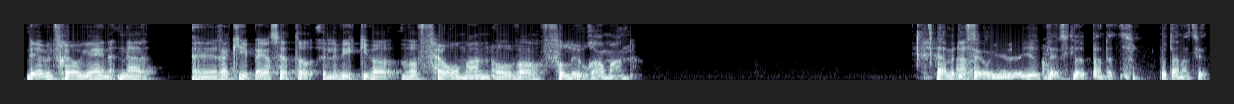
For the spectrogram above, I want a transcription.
det jag vill fråga är när eh, Rakip ersätter Lewicki, vad, vad får man och vad förlorar man? Ja men du alltså, får ju djupledslöpandet på ett annat sätt.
